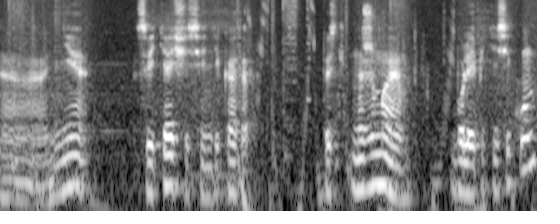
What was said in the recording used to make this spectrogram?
э, не светящийся индикатор. То есть нажимаем более 5 секунд.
